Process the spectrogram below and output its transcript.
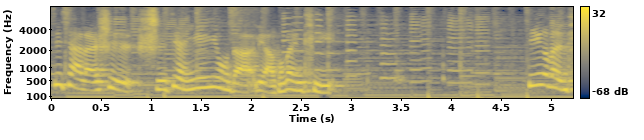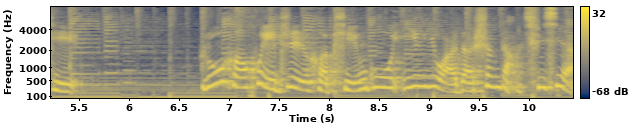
接下来是实践应用的两个问题。第一个问题，如何绘制和评估婴幼儿的生长曲线？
